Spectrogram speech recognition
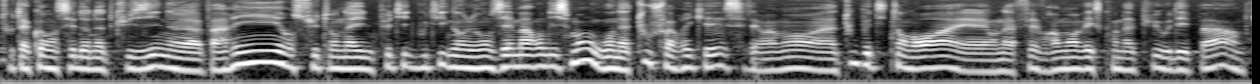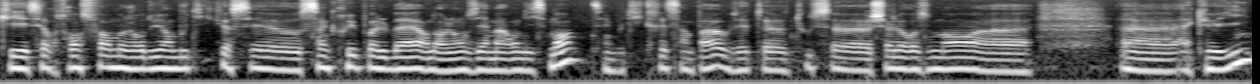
Tout a commencé dans notre cuisine euh, à Paris. Ensuite, on a une petite boutique dans le 11e arrondissement où on a tout fabriqué. C'était vraiment un tout petit endroit et on a fait vraiment avec ce qu'on a pu au départ, qui se transforme aujourd'hui en boutique. C'est euh, au 5 rue Paul Bert dans le 11e arrondissement. C'est une boutique très sympa. Vous êtes euh, tous chaleureusement accueillis.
